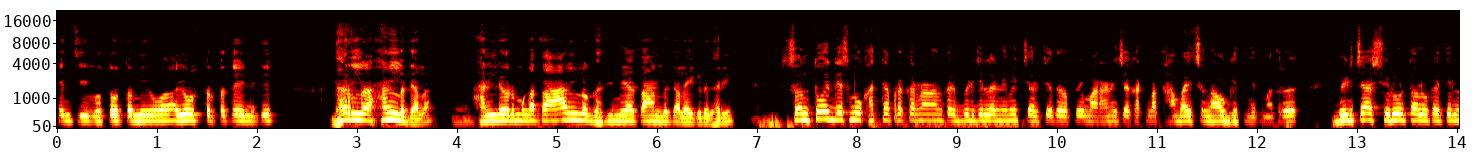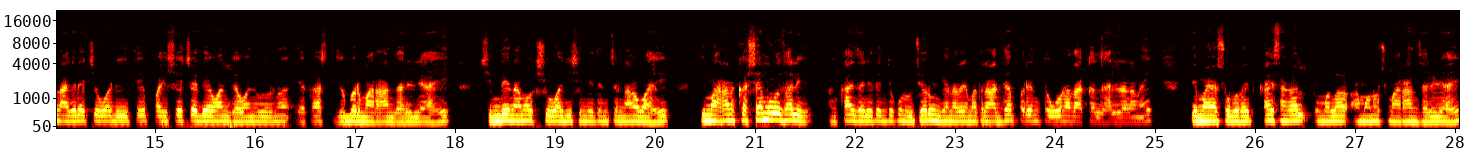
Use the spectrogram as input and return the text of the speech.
त्यांची होतो तर मी येऊस तर त्यांनी ते धरलं हाणलं त्याला. हाणल्यावर मग आता आणलं घरी मी आता आणलं त्याला इकडे घरी. संतोष देशमुख हत्या प्रकरणानंतर बीड जिल्हा नेहमीच चर्चेत राहतोय मारहाणीच्या घटना थांबायचं नाव घेत नाहीत मात्र बीडच्या शिरूर तालुक्यातील नागराची वाडी इथे पैशाच्या देवाणघेवाणीवरून एकास जबर मारहाण झालेली आहे. शिंदे नामक शिवाजी शिंदे त्यांचं नाव आहे. ही मारहाण कशामुळे झाली आणि काय झाली त्यांच्याकडून विचारून घेणार आहे मात्र अद्यापपर्यंत गुन्हा दाखल झालेला नाही. ते माझ्यासोबत आहेत. काय सांगाल? तुम्हाला अमानुष मारहाण झालेली आहे.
